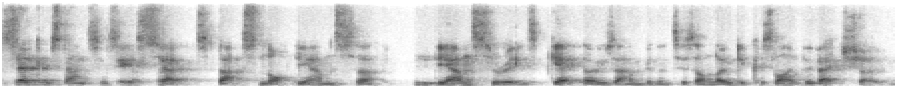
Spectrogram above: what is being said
circumstances. Except that's not the answer. The answer is get those ambulances unloaded because, like Vivek showed,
